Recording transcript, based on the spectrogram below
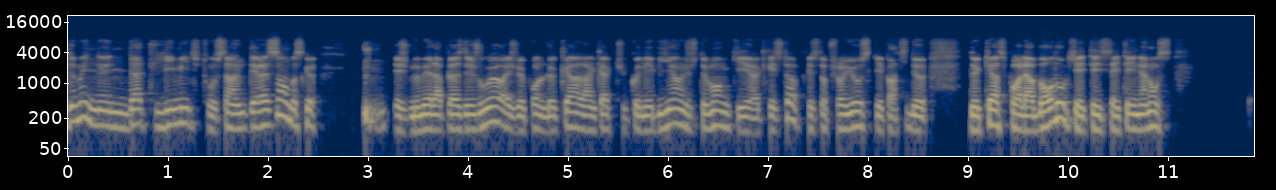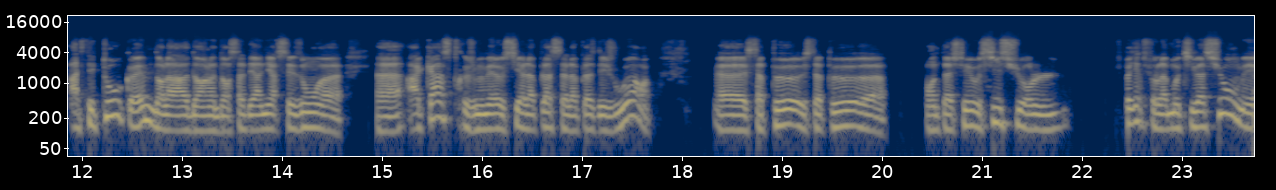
donner, une, date limite, je trouve ça intéressant parce que, et je me mets à la place des joueurs, et je vais prendre le cas d'un cas que tu connais bien, justement, qui est Christophe, Christophe Furios, qui est parti de, de Casse pour aller à Bordeaux, qui a été, ça a été une annonce assez tôt quand même dans, la, dans, dans sa dernière saison euh, euh, à Castres. Je me mets aussi à la place, à la place des joueurs. Euh, ça peut, ça peut entacher aussi sur, je vais pas dire sur la motivation, mais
